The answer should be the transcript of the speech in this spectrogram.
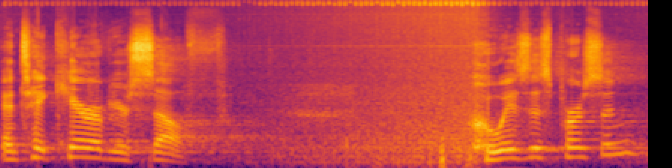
and take care of yourself. Who is this person?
